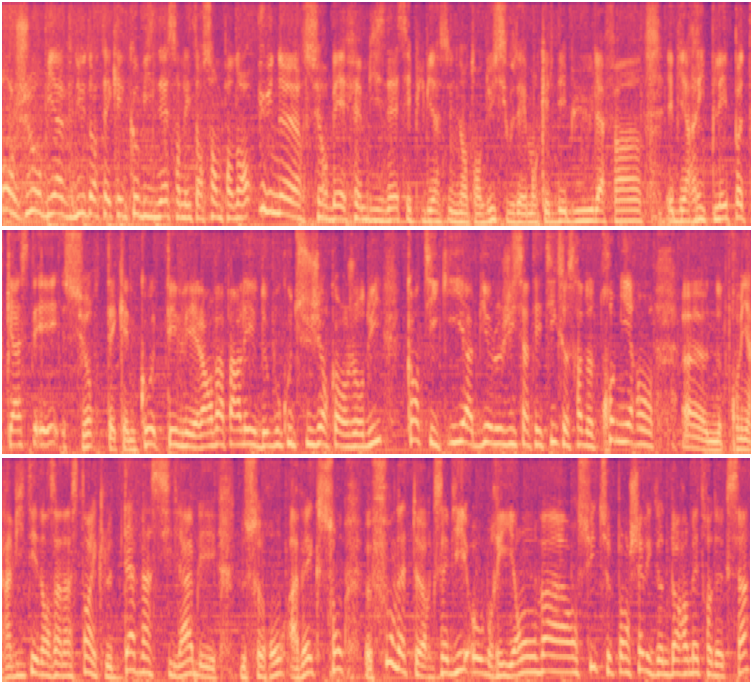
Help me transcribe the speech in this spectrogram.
Bonjour, bienvenue dans Tech Co Business. On est ensemble pendant une heure sur BFM Business. Et puis, bien entendu, si vous avez manqué le début, la fin, eh bien, replay, podcast et sur Tech Co TV. Alors, on va parler de beaucoup de sujets encore aujourd'hui. Quantique, IA, biologie synthétique, ce sera notre premier, euh, notre invité dans un instant avec le Davinci Lab et nous serons avec son fondateur, Xavier Aubry. On va ensuite se pencher avec notre baromètre d'Oxa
